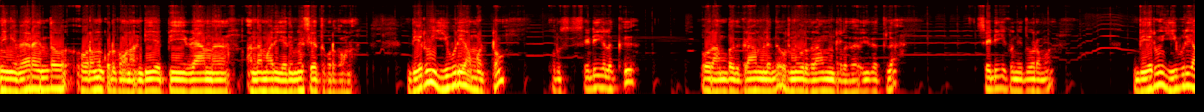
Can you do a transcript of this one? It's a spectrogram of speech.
நீங்கள் வேறு எந்த உரமும் கொடுக்க வேணாம். டிஏபி வேமு அந்த மாதிரி எதுவுமே சேர்த்து கொடுக்க வேணாம். வெறும் யூரியா மட்டும் ஒரு செடிகளுக்கு ஒரு ஐம்பது கிராம்லேருந்து ஒரு நூறு கிராம்ன்ற விதத்தில் செடிக்கு கொஞ்சம் தூரமாக வெறும் யூரியா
